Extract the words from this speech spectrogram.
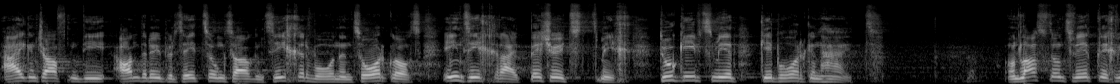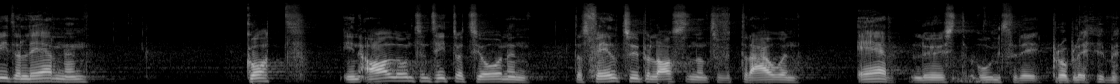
Eigenschaften, die andere Übersetzungen sagen, sicher wohnen, sorglos, in Sicherheit, beschützt mich. Du gibst mir Geborgenheit. Und lasst uns wirklich wieder lernen, Gott in all unseren Situationen das Feld zu überlassen und zu vertrauen, er löst unsere Probleme.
